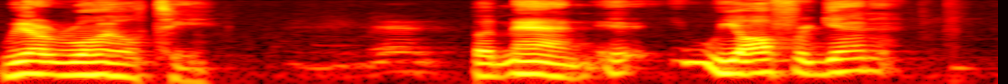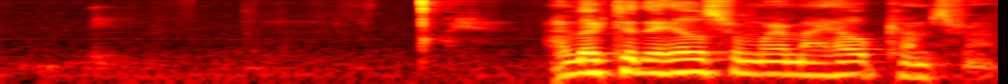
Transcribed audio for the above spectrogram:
We are royalty. But man, it, we all forget it. I look to the hills from where my help comes from.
